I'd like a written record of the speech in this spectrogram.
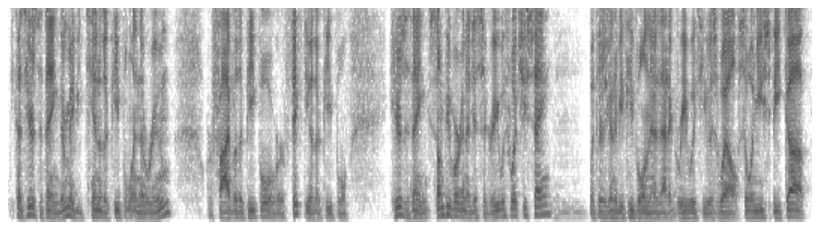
because here's the thing there may be 10 other people in the room, or five other people, or 50 other people. Here's the thing some people are going to disagree with what you say, but there's going to be people in there that agree with you as well. So when you speak up,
